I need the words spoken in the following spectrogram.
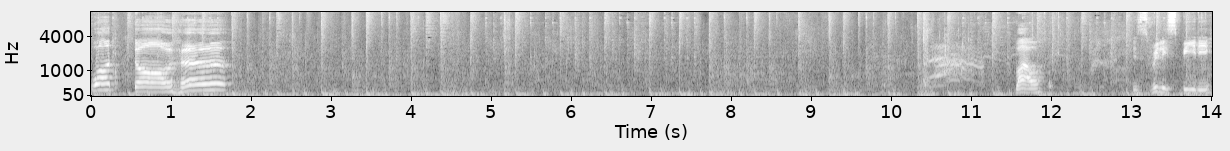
What the hell? Wow. He's really speedy.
